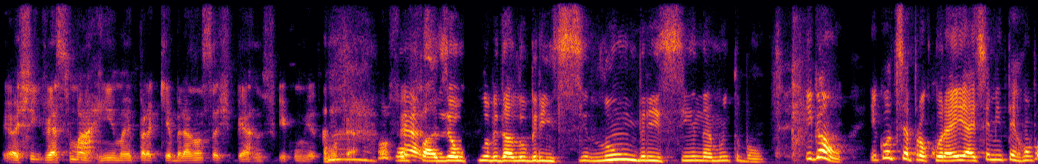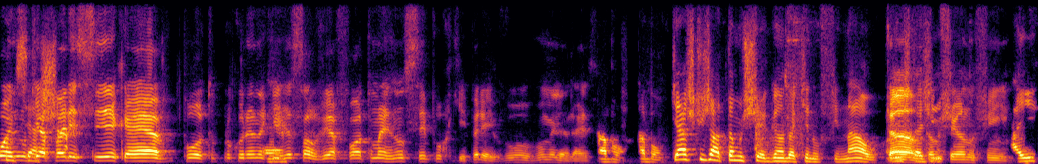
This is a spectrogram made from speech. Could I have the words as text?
Eu achei que tivesse uma rima aí para quebrar nossas pernas. Fiquei com medo, confesso. Vamos fazer o clube da Lumbricina. Lumbricina é muito bom. Igão, enquanto você procura aí, aí você me interrompe. Pô, não quer achar. aparecer, cara. É, pô, tô procurando aqui, é. já salvei a foto, mas não sei porquê. Peraí, vou, vou melhorar isso. Tá bom, tá bom. Que acho que já estamos chegando aqui no final. Estamos gente... chegando no fim. Aí,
